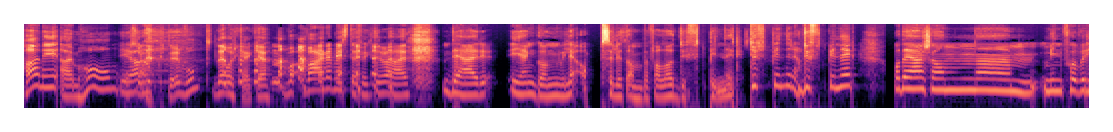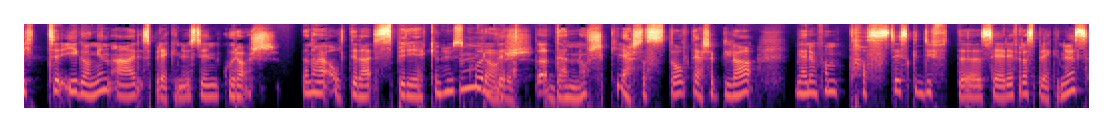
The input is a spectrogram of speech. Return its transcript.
Honey, I'm home! Ja. Og så lukter det vondt. Det orker jeg ikke. Hva, hva er det mest effektive her? Det er, en gang vil jeg absolutt anbefale duftpinner. Duftpinner, ja. Duftpinner! Og det er sånn øhm, Min favoritt i gangen er Sprekenhus sin Courage. Den har jeg alltid der. Sprekenhus Mm, Courage. rett- Det er norsk. Jeg er så stolt, jeg er så glad. Vi har en fantastisk dufteserie fra Sprekenhus.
